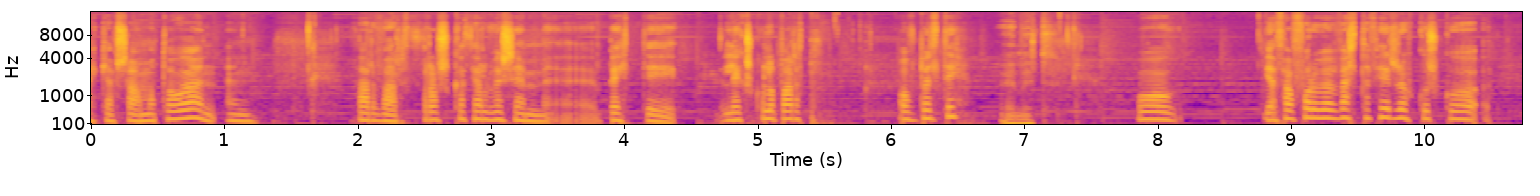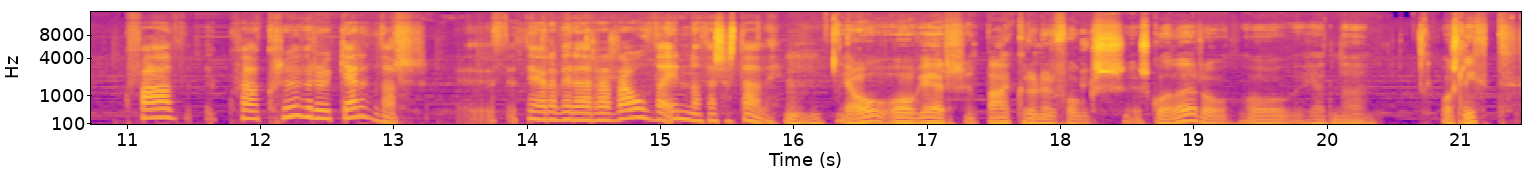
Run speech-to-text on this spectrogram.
ekki af samatóga en, en þar var þroskaþjálfi sem eh, beitti leikskólabarn ofbeldi. Einmitt. og já, þá fórum við að velta fyrir okkur sko, hvað, hvað kröfur eru gerðar eh, þegar að vera að ráða inn á þessa staði. Mm Já, og er bakgrunnur fólks skoðar og, og, hérna, og slíkt.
